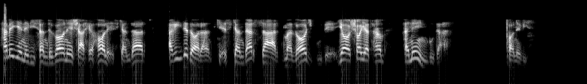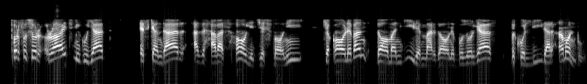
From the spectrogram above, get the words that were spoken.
همه نویسندگان شرح حال اسکندر عقیده دارند که اسکندر سرد مزاج بوده یا شاید هم انین بوده است. پانویس پروفسور رایت می‌گوید اسکندر از هوسهای جسمانی که غالبا دامنگیر مردان بزرگ است به کلی در امان بود.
